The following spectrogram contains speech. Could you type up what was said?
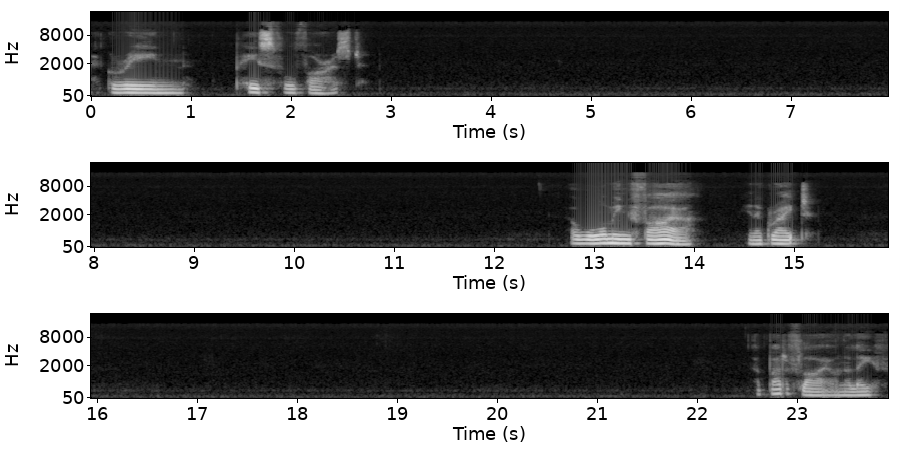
A green peaceful forest. A warming fire in a grate. A butterfly on a leaf.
